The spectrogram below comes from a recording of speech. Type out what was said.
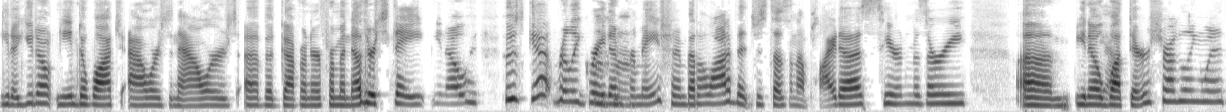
you know you don't need to watch hours and hours of a governor from another state you know who's get really great mm-hmm. information but a lot of it just doesn't apply to us here in missouri um you know yeah. what they're struggling with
